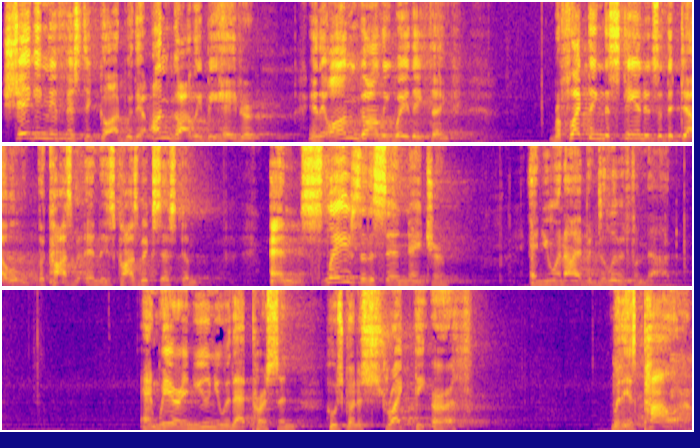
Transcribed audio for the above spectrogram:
shaking their fist at God with their ungodly behavior in the ungodly way they think, reflecting the standards of the devil the cosmic, and his cosmic system, and slaves to the sin nature. And you and I have been delivered from that. And we are in union with that person who's going to strike the earth with his power.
